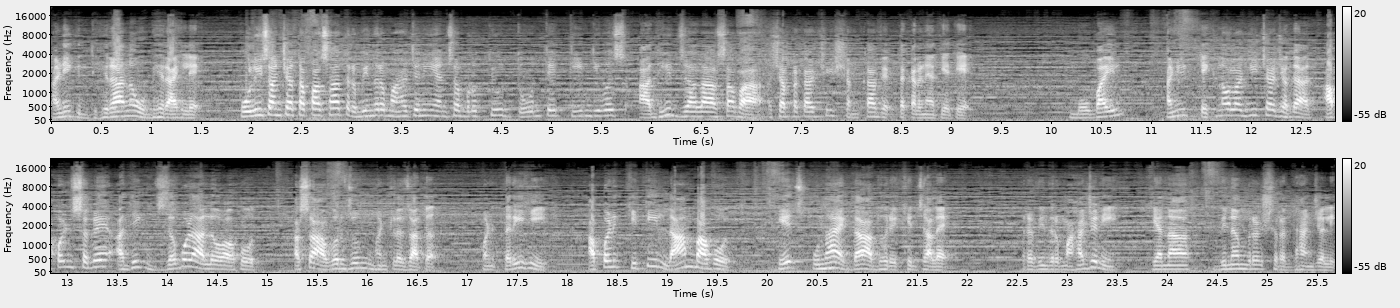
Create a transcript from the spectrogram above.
आणि धीरानं उभे राहिले. पोलिसांच्या तपासात रवींद्र महाजनी यांचा मृत्यू दोन ते तीन दिवस आधीच झाला असावा अशा प्रकारची शंका व्यक्त करण्यात येते. मोबाईल आणि टेक्नॉलॉजीच्या जगात आपण सगळे अधिक जवळ आलो आहोत असं आवर्जून म्हटलं जातं. पण तरीही आपण किती लांब आहोत हेच पुन्हा एकदा अधोरेखित झालंय. रवींद्र महाजनी यांना विनम्र श्रद्धांजली.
